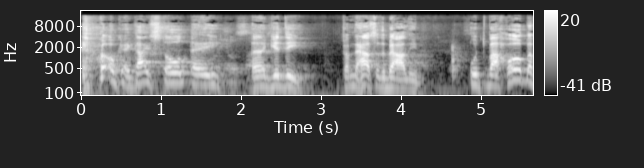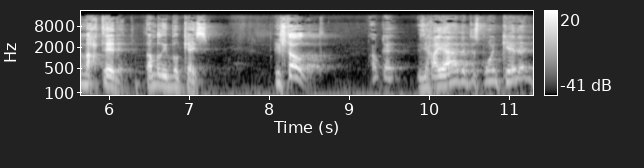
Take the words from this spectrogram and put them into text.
okay, guy stole a, a gedi from the house of the Baalim. Unbelievable case. He stole it. Okay. Is he hayav at this point kidding?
